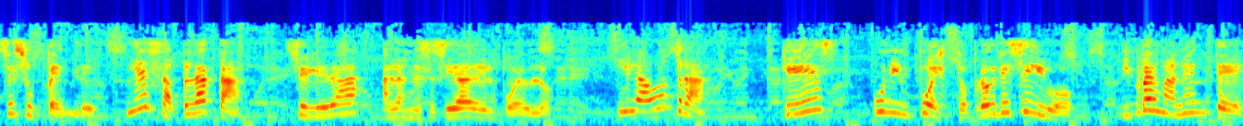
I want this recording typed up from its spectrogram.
se suspende. Y esa plata se le da a las necesidades del pueblo. Y la otra, que es un impuesto progresivo y permanente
